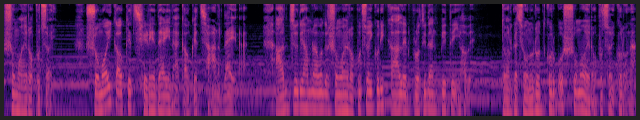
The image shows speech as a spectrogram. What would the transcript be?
সময়ের অপচয়। সময় কাউকে ছেড়ে দেয় না, কাউকে ছাড় দেয় না। আজ যদি আমরা আমাদের সময়ের অপচয় করি কাল এর প্রতিদান পেতেই হবে। তোমার কাছে অনুরোধ করব, সময়ের অপচয় করো না।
